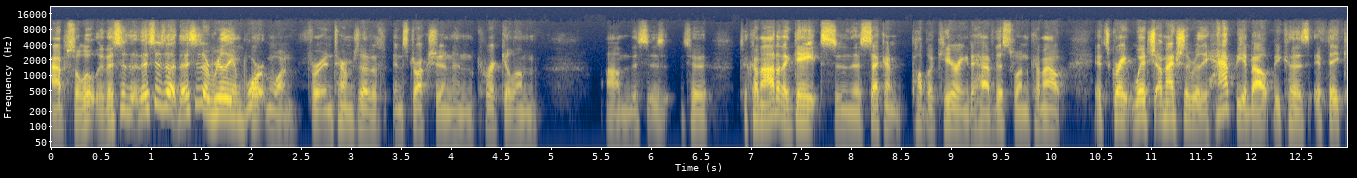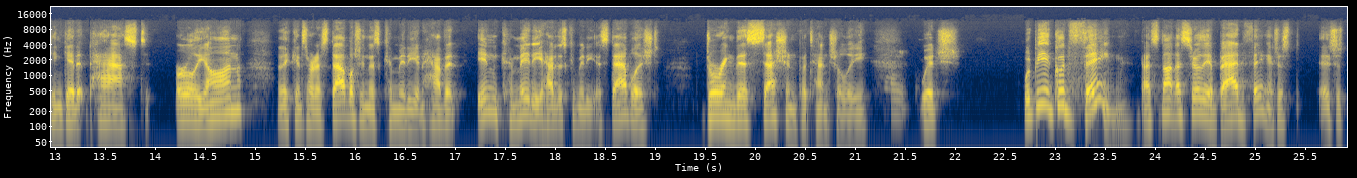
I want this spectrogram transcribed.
Absolutely. This is this is a this is a really important one for in terms of instruction and curriculum Um, this is to to come out of the gates in the second public hearing to have this one come out. It's great, which I'm actually really happy about because if they can get it passed early on, they can start establishing this committee and have it in committee, have this committee established during this session potentially, right. which would be a good thing. That's not necessarily a bad thing. It's just it's just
